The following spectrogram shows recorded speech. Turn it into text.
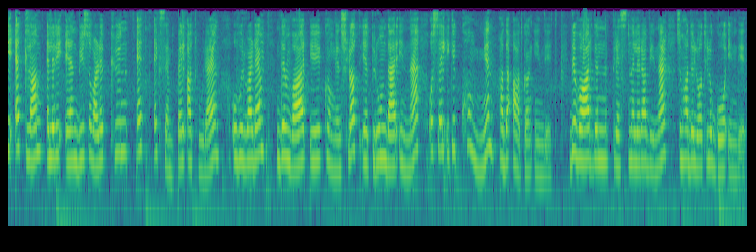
I et land, eller i en by, så var det kun ett eksempel av Torahen. Og hvor var den? Den var i kongens slott, i et rom der inne, og selv ikke kongen hadde adgang inn dit. Det var den presten eller rabbiner som hadde lov til å gå inn dit.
